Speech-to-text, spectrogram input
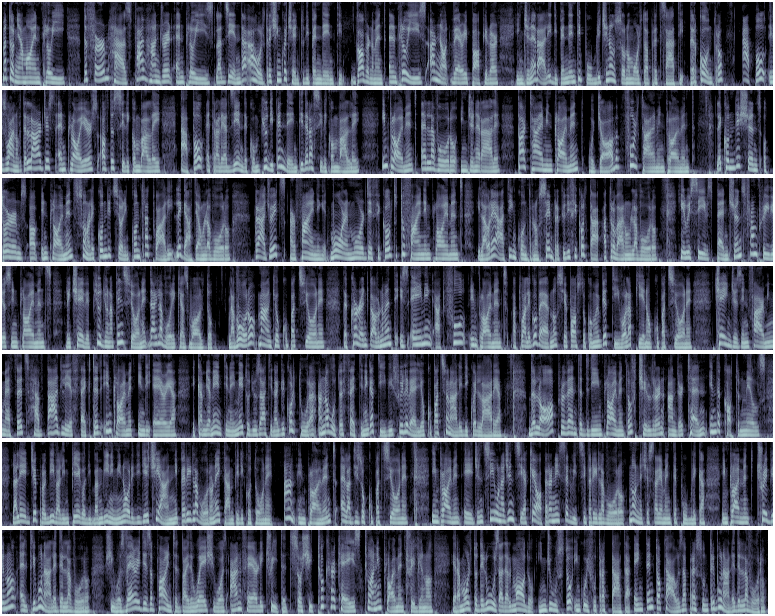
Ma torniamo a employee. The firm has 500 employees. L'azienda ha oltre 500 dipendenti. Government employees are not very popular. In generale i dipendenti pubblici non sono molto apprezzati. Per contro, Apple is one of the largest employers of the Silicon Valley. Apple è tra le aziende con più dipendenti della Silicon Valley. Employment è lavoro in generale, part-time employment o job, full-time employment. Le conditions o terms of employment sono le condizioni contrattuali legate a un lavoro. Graduates are finding it more and more difficult to find employment. I laureati incontrano sempre più difficoltà a trovare un lavoro. He receives pensions from previous employments. Riceve più di una pensione dai lavori che ha svolto lavoro ma anche occupazione. The current government is aiming at full employment. L'attuale governo si è posto come obiettivo la piena occupazione. Changes in farming methods have badly affected employment in the area. I cambiamenti nei metodi usati in agricoltura hanno avuto effetti negativi sui livelli occupazionali di quell'area. The law prevented the employment of children under 10 in the cotton mills. La legge proibiva l'impiego di bambini minori di 10 anni per il lavoro nei campi di cotone Unemployment è la disoccupazione. Employment Agency, un'agenzia che opera nei servizi per il lavoro, non necessariamente pubblica. Employment Tribunal è il tribunale del lavoro. She was very disappointed by the way she was unfairly treated, so she took her case to an employment tribunal. Era molto delusa dal modo ingiusto in cui fu trattata e intentò causa presso un tribunale del lavoro.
